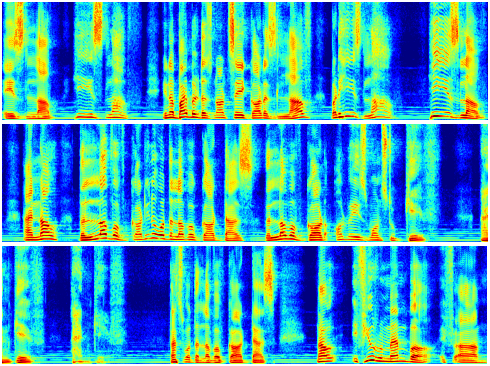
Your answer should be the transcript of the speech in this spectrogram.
is love. He is love. You know, Bible does not say God is love, but He is love. He is love. And now the love of God, you know what the love of God does? The love of God always wants to give and give and give. That's what the love of God does. Now, if you remember, if um,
